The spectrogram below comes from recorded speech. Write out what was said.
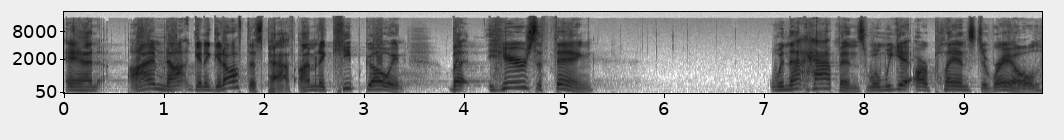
and I'm not going to get off this path. I'm going to keep going. But here's the thing when that happens, when we get our plans derailed,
